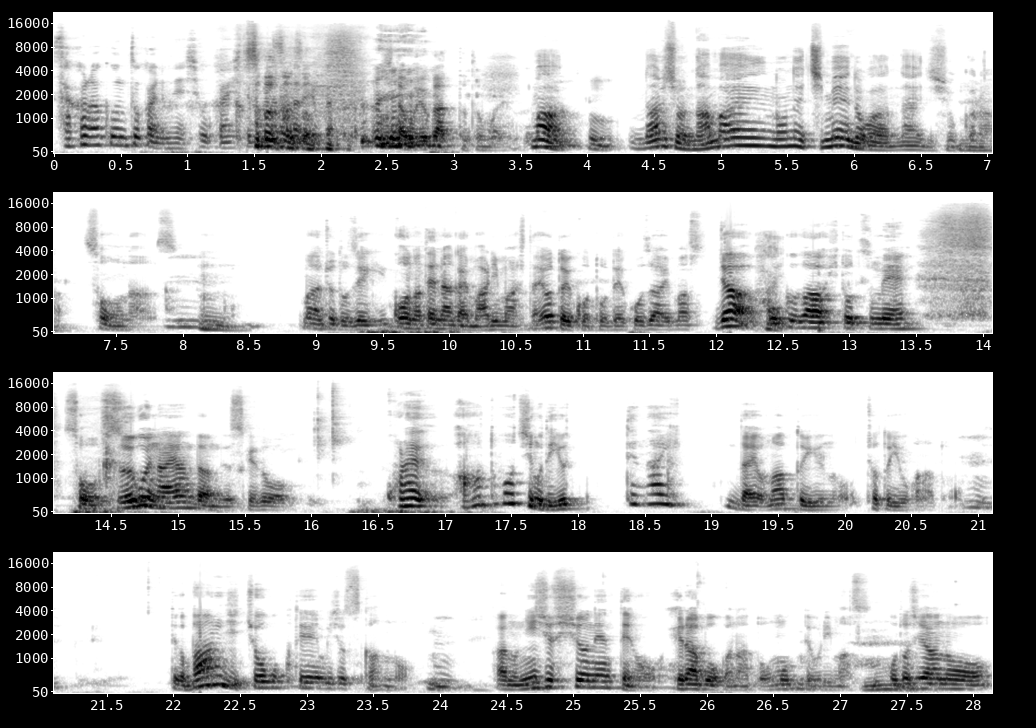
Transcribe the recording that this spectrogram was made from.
さかなクンとかにね、紹介してそうそうもらったそう。らしたもよかったと思います。まあ、うん。何でしょう、名前のね、知名度がないでしょうから。そうなんです。ううんん。まあちょっとぜひ、こんな展覧会もありましたよということでございます。じゃあ、はい僕が一つ目、そう、すごい悩んだんですけど、これ、アートウォッチングで言ってないんだよなというのをちょっと言おうかなと。てか、万事彫刻庭園美術館の、うんあの、20周年展を選ぼうかなと思っております。うん今年あの、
